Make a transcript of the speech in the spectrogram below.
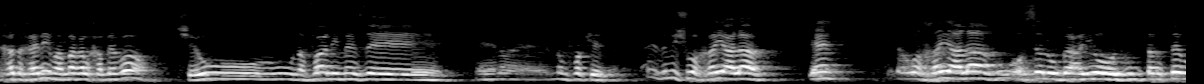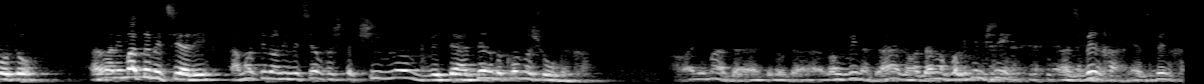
אחד החיילים אמר על חברו שהוא נפל עם איזה, אה, לא, לא מפקד, איזה מישהו אחראי עליו, כן? הוא אחראי עליו, הוא עושה לו בעיות, והוא מטרטר אותו. אמר לי, מה אתה מציע לי? אמרתי לו, אני מציע לך שתקשיב לו ותיעדר בכל מה שהוא אומר לך. אמר לי, מה, אתה, כאילו, אתה לא מבין, אתה, גם אתה מהמפקדים שלי. אני אסביר לך, אני אסביר לך.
